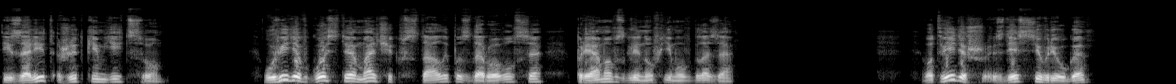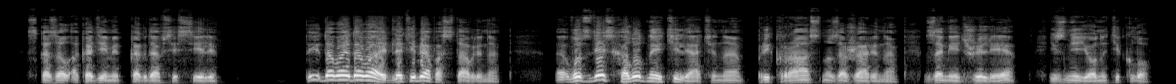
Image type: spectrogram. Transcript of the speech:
и залит жидким яйцом. Увидев гостя, мальчик встал и поздоровался, прямо взглянув ему в глаза. — Вот видишь, здесь севрюга, — сказал академик, когда все сели. — Ты давай-давай, для тебя поставлено. Вот здесь холодная телятина, прекрасно зажарена, заметь, желе, из нее натекло.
